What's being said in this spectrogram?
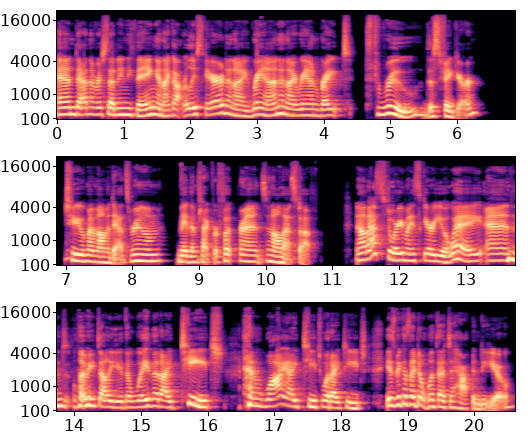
And dad never said anything. And I got really scared and I ran and I ran right through this figure to my mom and dad's room, made them check for footprints and all that stuff. Now, that story might scare you away. And let me tell you, the way that I teach and why I teach what I teach is because I don't want that to happen to you.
